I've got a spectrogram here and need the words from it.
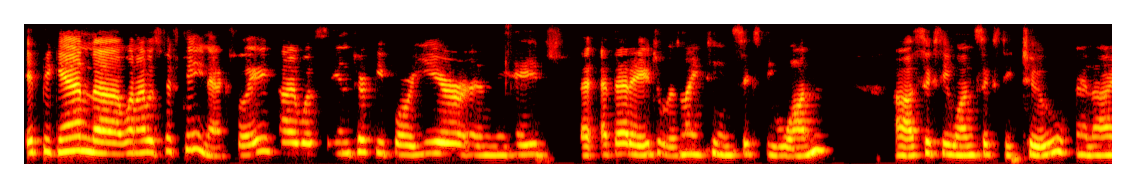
It began uh, when I was 15. Actually, I was in Turkey for a year, and the age at, at that age it was 1961, uh, 61, 62, and I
